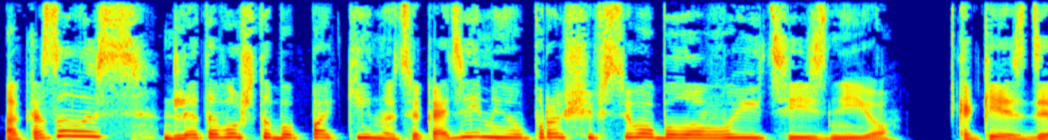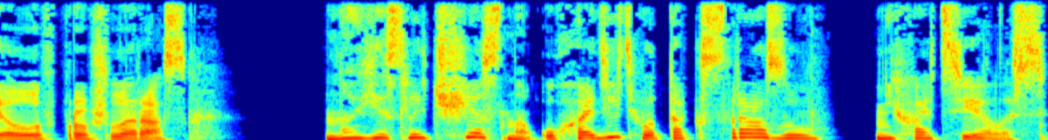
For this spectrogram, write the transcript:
Оказалось, для того, чтобы покинуть Академию, проще всего было выйти из нее, как я сделала в прошлый раз. Но, если честно, уходить вот так сразу не хотелось.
